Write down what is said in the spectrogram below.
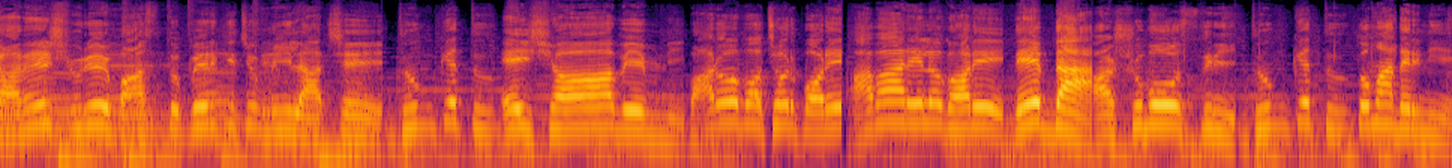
গানের সুরে বাস্তবের কিছু মিল আছে। ধূমকেতু এই সব এমনি। বারো বছর পরে আবার এলো ঘরে দেবদা আর শুভশ্রী ধূমকেতু তোমাদের নিয়ে।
